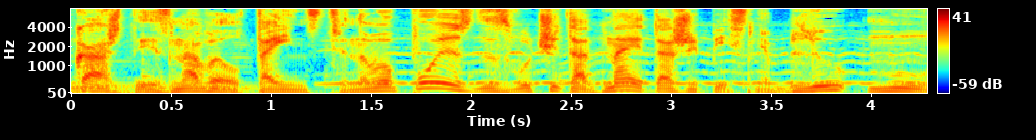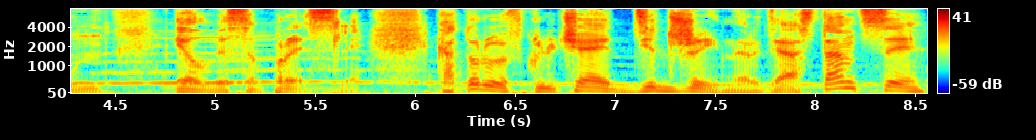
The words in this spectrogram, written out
В каждой из новелл таинственного поезда звучит одна и та же песня «Blue Moon» Элвиса Пресли, которую включает диджей на радиостанции.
